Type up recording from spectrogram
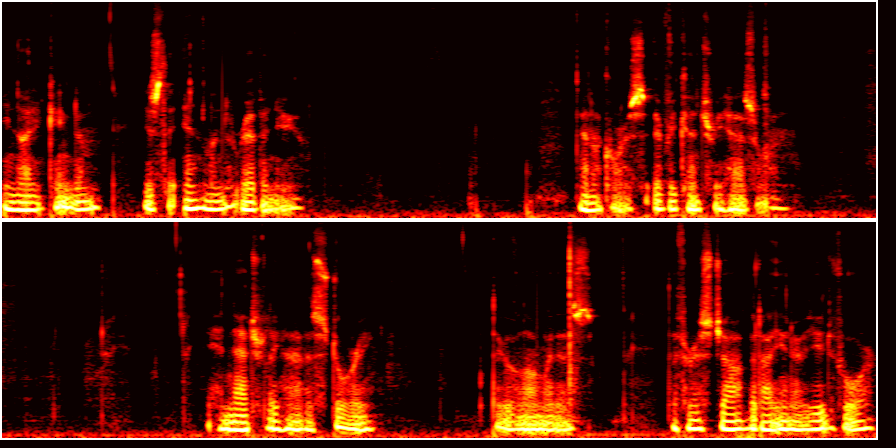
United Kingdom is the Inland Revenue. And of course, every country has one. And naturally have a story to go along with this. The first job that I interviewed for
